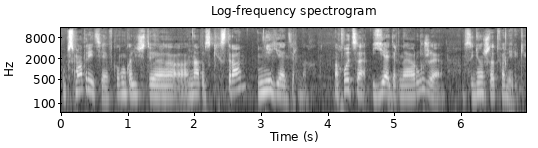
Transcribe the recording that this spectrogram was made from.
посмотрите, в каком количестве натовских стран, не ядерных, находится ядерное оружие Соединенных Штатов Америки.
